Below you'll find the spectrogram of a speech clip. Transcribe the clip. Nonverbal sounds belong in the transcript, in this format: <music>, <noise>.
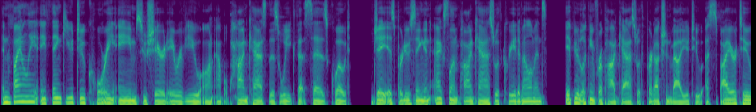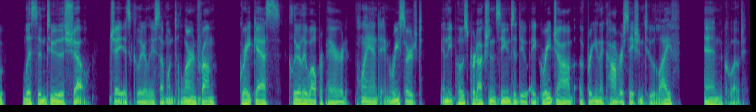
And finally, a thank you to Corey Ames, who shared a review on Apple Podcasts this week that says, quote, Jay is producing an excellent podcast with creative elements. If you're looking for a podcast with production value to aspire to, listen to this show. Jay is clearly someone to learn from. Great guests, clearly well prepared, planned, and researched, and the post production seems to do a great job of bringing the conversation to life. End quote.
